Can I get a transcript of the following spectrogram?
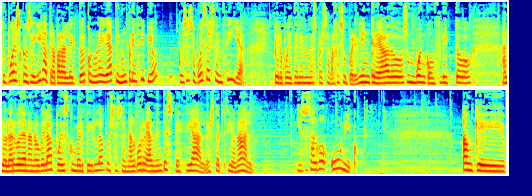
tú puedes conseguir atrapar al lector con una idea que en un principio, pues eso, puede ser sencilla, pero puede tener unos personajes súper bien creados, un buen conflicto. A lo largo de la novela puedes convertirla, pues eso, en algo realmente especial, excepcional. Y eso es algo único. Aunque,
